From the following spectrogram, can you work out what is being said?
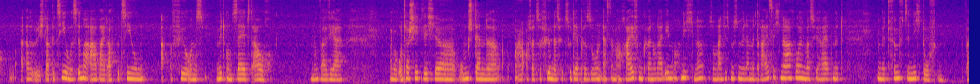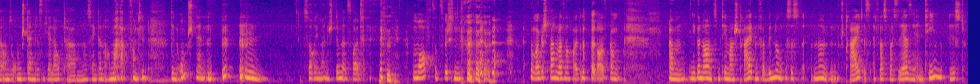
also ich glaube, Beziehung ist immer Arbeit, auch Beziehung für uns, mit uns selbst auch. Ne, weil wir einfach unterschiedliche Umstände auch dazu führen, dass wir zu der Person erst einmal auch reifen können oder halt eben auch nicht. Ne? So manches müssen wir dann mit 30 nachholen, was wir halt mit, mit 15 nicht durften, weil unsere Umstände das nicht erlaubt haben. Ne? Das hängt dann auch mal ab von den, den Umständen. Sorry, meine Stimme ist heute morpht so zwischen. Bin mal gespannt, was noch heute dabei rauskommt. Ähm, genau, und zum Thema Streit und Verbindung ist es, ne, Streit ist etwas, was sehr, sehr intim ist,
